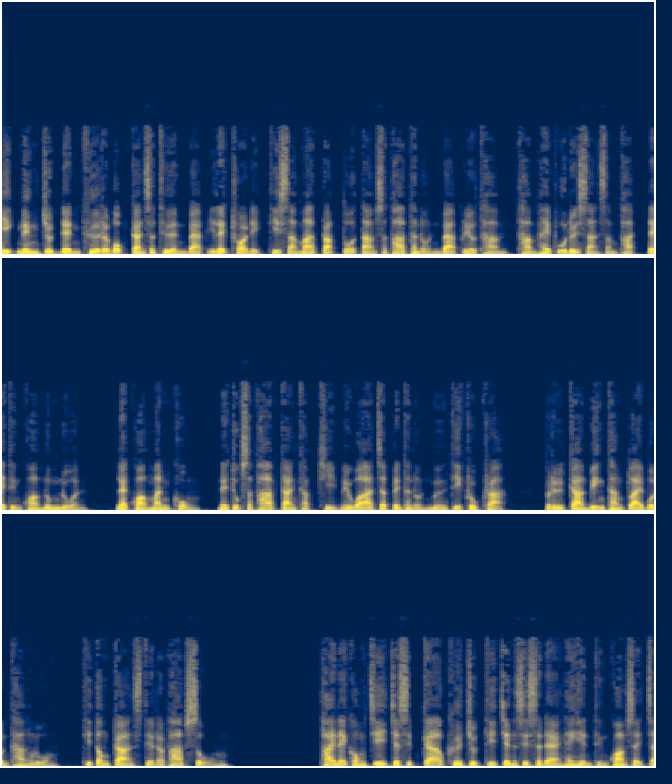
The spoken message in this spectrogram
อีกหนึ่งจุดเด่นคือระบบการสะเทือนแบบอิเล็กทรอนิกส์ที่สามารถปรับตัวตามสภาพถนนแบบเรียลไทม์ทำให้ผู้โดยสารสัมผัสได้ถึงความนุ่มนวลและความมั่นคง ในทุกสภาพการขับขี่ไม่ว่าจะเป็นถนนเมืองที่ครุขระหรือการวิ่งทางไกลบนทางหลวง ที่ต้องการเสถียรภาพสูง ภายในของ G79 คือจุดที่ Genesis แสดงให้เห็นถึงความใส่ใจ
